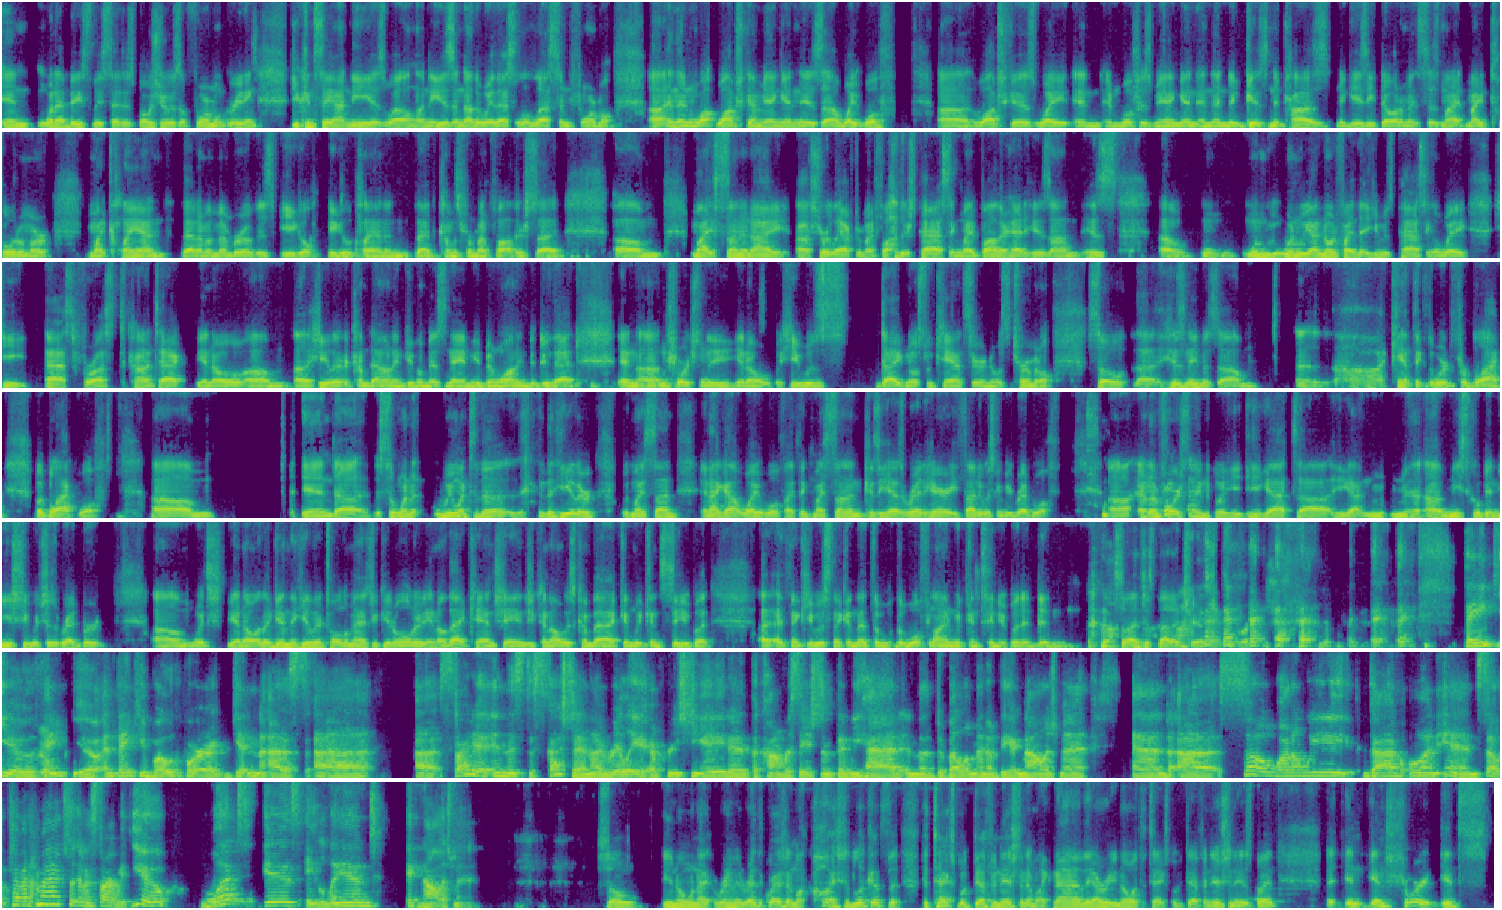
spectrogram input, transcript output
And what I basically said is Bonjour is a formal greeting. You can say Ani as well. Ani is another way that's a little less informal. Uh, and then Wapshka Mengen is uh, White Wolf uh, Wapshka is white and, and Wolf is Mangan. And then the Giznikaz Nagizi totem, it says my, my totem or my clan that I'm a member of is Eagle, Eagle clan. And that comes from my father's side. Um, my son and I, uh, shortly after my father's passing, my father had his on his, uh, when we, when we got notified that he was passing away, he asked for us to contact, you know, um, a healer to come down and give him his name. He'd been wanting to do that. And unfortunately, you know, he was diagnosed with cancer and it was terminal. So uh, his name is um, uh, oh, I can't think of the word for black, but Black Wolf. Um, and uh, so when we went to the the healer with my son and i got white wolf i think my son because he has red hair he thought he was going to be red wolf uh, and unfortunately no, he, he got uh, he got uh, benishi which is redbird um, which you know again the healer told him as you get older you know that can change you can always come back and we can see but i, I think he was thinking that the, the wolf line would continue but it didn't so i just thought i'd share that thank you thank you and thank you both for getting us uh, uh, started in this discussion. I really appreciated the conversations that we had in the development of the acknowledgement. And uh, so, why don't we dive on in? So, Kevin, I'm actually going to start with you. What is a land acknowledgement? So, you know, when I when I read the question, I'm like, oh, I should look up the, the textbook definition. I'm like, nah, they already know what the textbook definition is. But uh, in in short, it's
